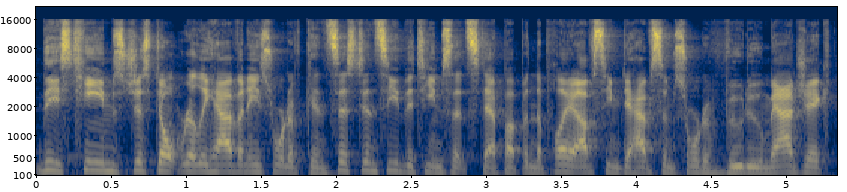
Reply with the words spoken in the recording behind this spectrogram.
These teams just don't really have any sort of consistency. The teams that step up in the playoffs seem to have some sort of voodoo magic,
